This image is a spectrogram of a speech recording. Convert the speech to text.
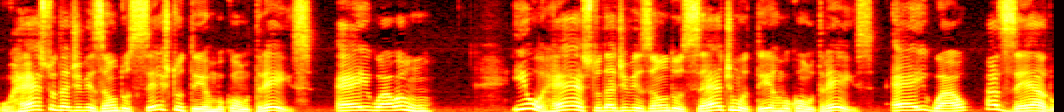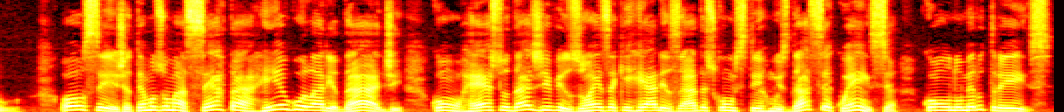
O resto da divisão do sexto termo com o 3 é igual a 1. E o resto da divisão do sétimo termo com o 3 é igual a zero. Ou seja, temos uma certa regularidade com o resto das divisões aqui realizadas com os termos da sequência com o número 3.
